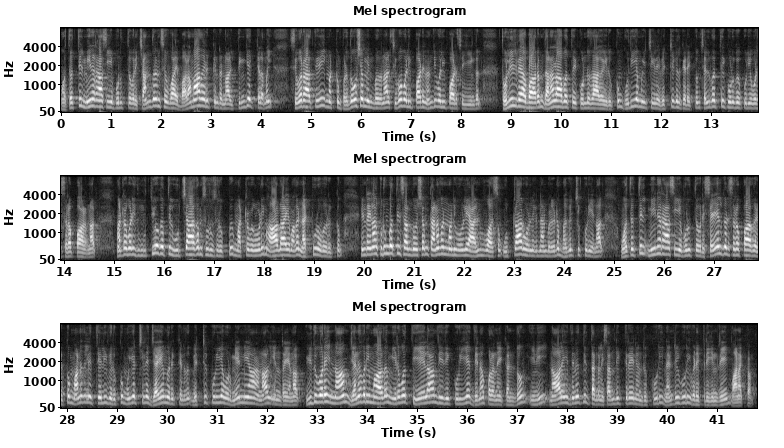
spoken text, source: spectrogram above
மொத்தத்தில் மீனராசியை பொறுத்தவரை சந்திரன் செவ்வாய் பலமாக இருக்கின்ற நாள் திங்கட்கிழமை சிவராத்திரி மற்றும் பிரதோஷம் என்பதனால் சிவ வழிபாடு நந்தி வழிபாடு செய்யுங்கள். தொழில் வியாபாரம் தனலாபத்தை கொண்டதாக இருக்கும். புதிய முயற்சிகளை வெற்றிகள் கிடைக்கும். செல்வத்தை கொடுக்கக்கூடிய ஒரு சிறப்பான நாள். மற்றபடி இது உத்தியோகத்தில் உற்சாகம் சுறுசுறுப்பு மற்றவர்களுடையும் ஆதாயமாக நட்புறவு இருக்கும். இன்றைய நாள் குடும்பத்தில் சந்தோஷம் கணவன் மனைவிகளை அன்புவாசம் உற்றார் உறவினர் நண்பர்களிடம் மகிழ்ச்சிக்குரிய நாள். மொத்தத்தில் மீனராசியை பொறுத்தவரை செயல்கள் சிறப்பாக இருக்கும். மனதிலே தெளிவு இருக்கும். முயற்சியிலே ஜெயம் இருக்கிறது வெற்றிக்குரிய ஒரு மேன்மையான நாள் இன்றைய நாள். இதுவரை நாம் ஜனவரி மாதம் இருபத்தி ஏழாம் தேதிக்குரிய தினப்பலனை கண்டோம். இனி நாளைய தினத்தில் தங்களை சந்திக்கிறேன் என்று கூறி நன்றி கூறி விடைபெறுகின்றேன். வணக்கம்.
